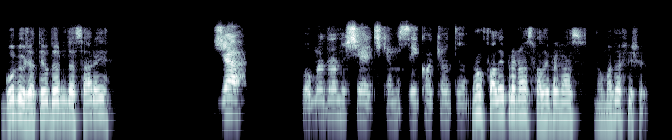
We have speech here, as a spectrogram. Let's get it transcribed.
Gobel, já tem o dano da Sarah aí? Já. Vou mandar no chat, que eu não sei qual que é o dano. Não, falei pra nós, falei pra nós. Não manda a ficha.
